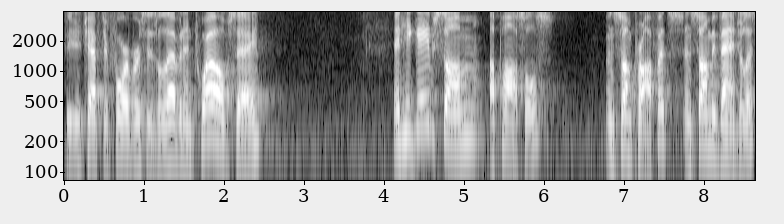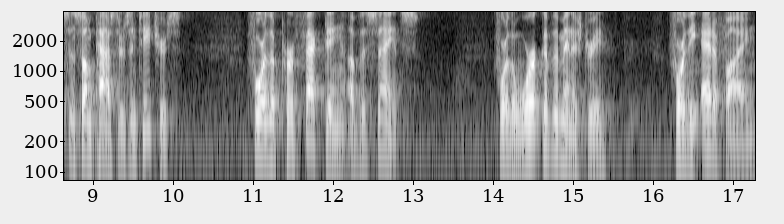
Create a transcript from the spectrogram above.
Ephesians chapter 4, verses 11 and 12 say, And he gave some apostles, and some prophets, and some evangelists, and some pastors and teachers for the perfecting of the saints, for the work of the ministry, for the edifying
